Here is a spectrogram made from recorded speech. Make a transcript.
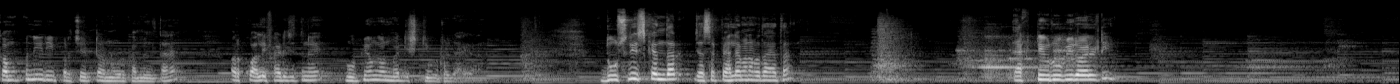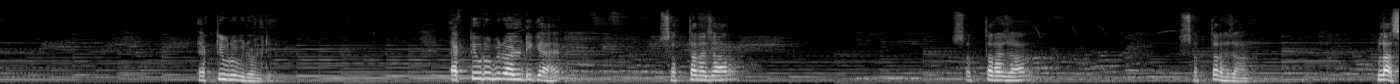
कंपनी रिपर्चेज टर्नओवर का मिलता है और क्वालिफाइड जितने रुपये होंगे उनमें डिस्ट्रीब्यूट हो जाएगा। दूसरी इसके अंदर, जैसे पहले मैंने बताया था active ruby royalty active ruby royalty. Active ruby royalty क्या है? सत्तर हज़ार सत्तर हज़ार सत्तर हज़ार plus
